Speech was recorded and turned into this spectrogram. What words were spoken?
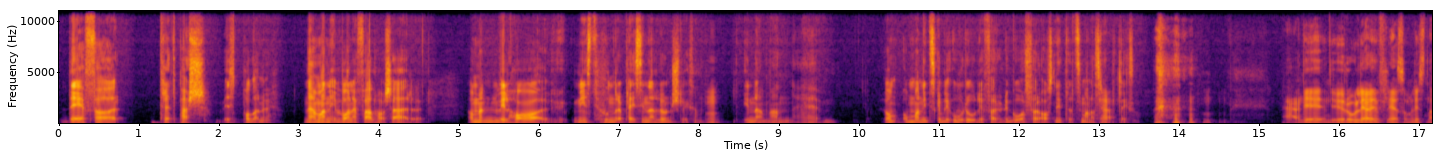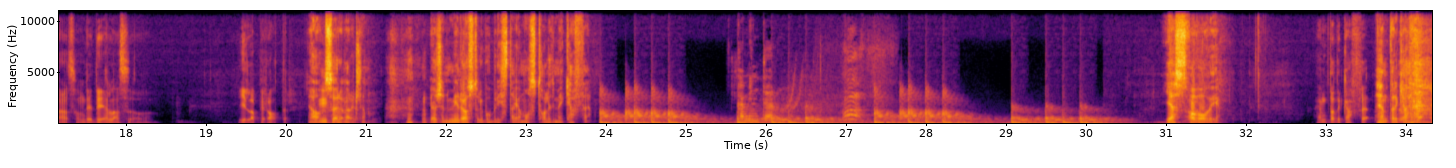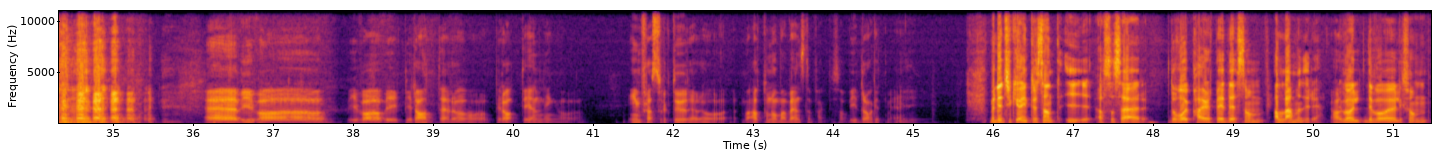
Det är för 30 pers vi poddar nu. När man i vanliga fall har så här, om man vill ha minst 100 plays innan lunch liksom. Mm. Innan man, eh, om, om man inte ska bli orolig för hur det går för avsnittet som man har släppt. Liksom. Nej, det, är, det är ju roligare ju fler som lyssnar som det delas och gillar pirater. Ja, så är det verkligen. Jag känner min röst håller på att brista, jag måste ta lite mer kaffe. Yes, var var vi? Hämtade kaffe. Hämtade kaffe. Eh, vi, var, vi var vid pirater och piratdelning och infrastrukturer och vad autonoma vänstern faktiskt har bidragit med. I, Men det tycker jag är intressant i, alltså så här, då var ju Pirate Bay det som, alla använde det. Ja. Det var, det var liksom,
